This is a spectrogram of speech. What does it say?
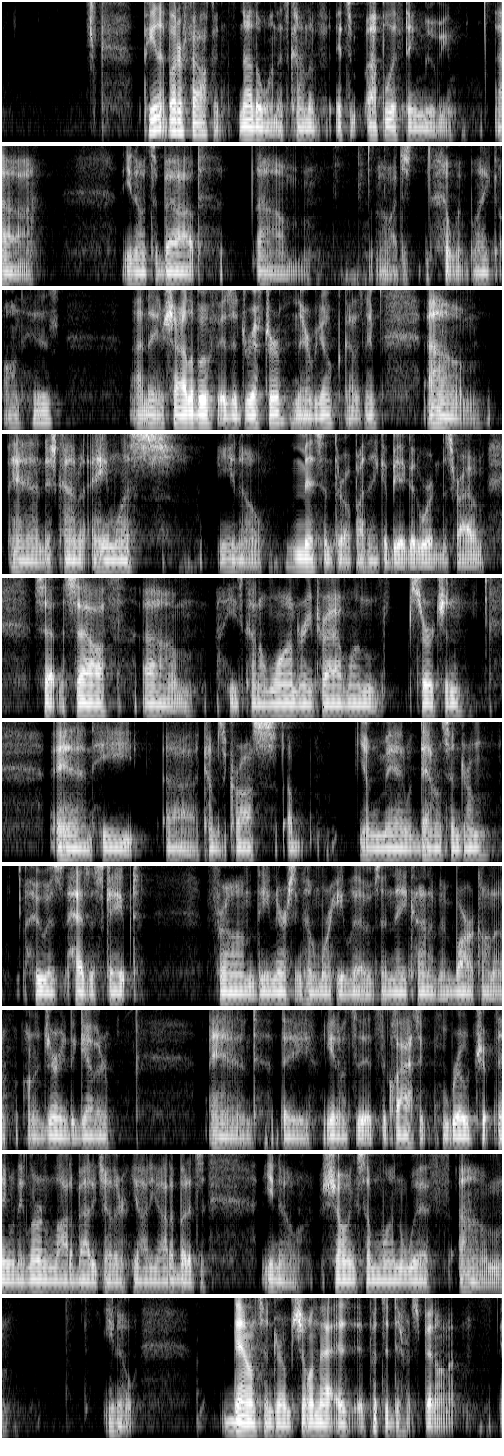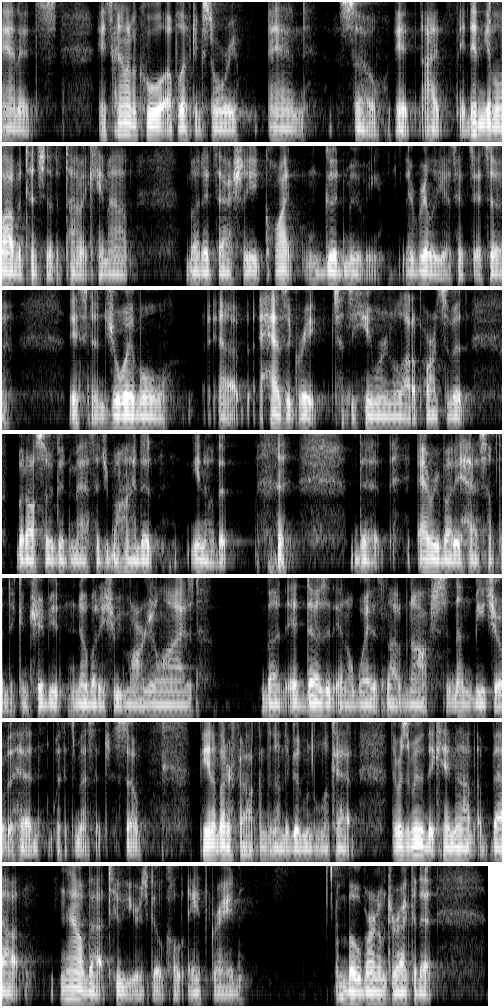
Peanut Butter Falcon, another one that's kind of it's an uplifting movie. Uh, you know, it's about um, oh, I just I went blank on his uh, name. Shia LaBeouf is a drifter. There we go, got his name. Um, and it's kind of an aimless, you know, misanthrope. I think would be a good word to describe him. Set in the South, um, he's kind of wandering, traveling, searching, and he uh, comes across a young man with Down syndrome who is, has escaped from the nursing home where he lives, and they kind of embark on a on a journey together. And they, you know, it's it's the classic road trip thing where they learn a lot about each other, yada yada. But it's, you know, showing someone with, um, you know, Down syndrome, showing that is, it puts a different spin on it, and it's it's kind of a cool, uplifting story. And so it I it didn't get a lot of attention at the time it came out, but it's actually quite good movie. It really is. It's it's a it's an enjoyable, uh, has a great sense of humor in a lot of parts of it, but also a good message behind it. You know that that everybody has something to contribute. Nobody should be marginalized, but it does it in a way that's not obnoxious. It doesn't beat you over the head with its message. So, Peanut Butter Falcon's another good one to look at. There was a movie that came out about now about two years ago called Eighth Grade. Bo Burnham directed it,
